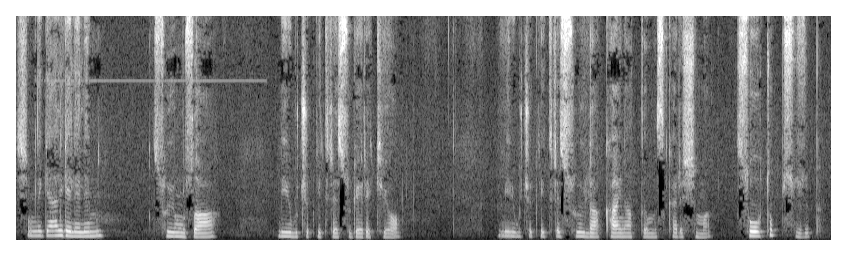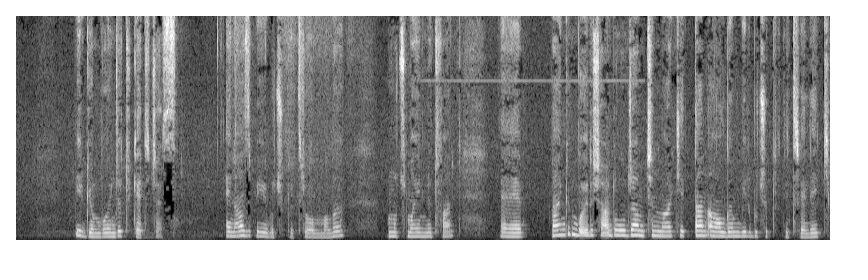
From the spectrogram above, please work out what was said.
Şimdi gel gelelim suyumuza. Bir buçuk litre su gerekiyor. Bir buçuk litre suyla kaynattığımız karışımı soğutup süzüp bir gün boyunca tüketeceğiz. En az bir buçuk litre olmalı. Unutmayın lütfen. Ee, ben gün boyu dışarıda olacağım için marketten aldığım bir buçuk litrelik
